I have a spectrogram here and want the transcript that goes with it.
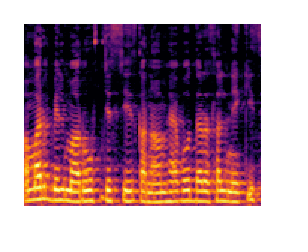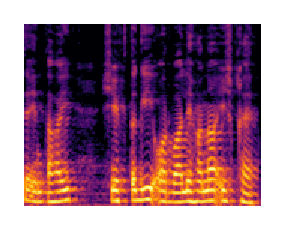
امر بالمعروف، جس چیز کا نام ہے، وہ دراصل نیکی سے انتہائی شیفتگی اور والہانہ عشق ہے۔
